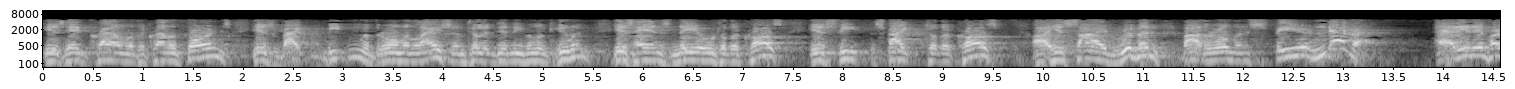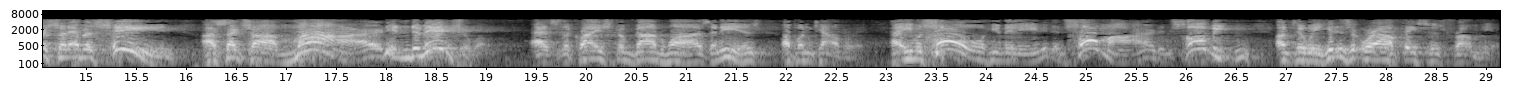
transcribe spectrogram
his head crowned with a crown of thorns, his back beaten with the Roman lash until it didn't even look human, his hands nailed to the cross, his feet spiked to the cross, uh, his side riven by the Roman spear. Never had any person ever seen uh, such a marred individual as the Christ of God was and is upon Calvary. Uh, he was so humiliated and so marred and so beaten until we hid, as it were, our faces from him.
